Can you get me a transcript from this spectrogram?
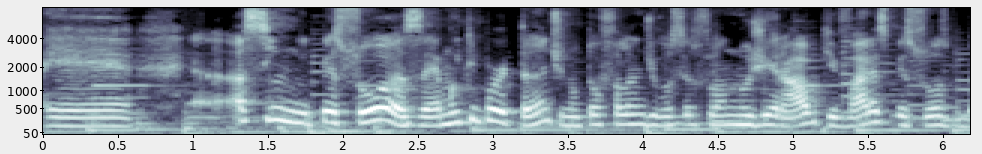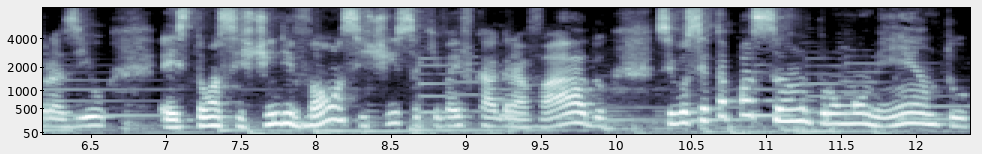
é, assim, pessoas, é muito importante, não estou falando de vocês, estou falando no geral, que várias pessoas do Brasil é, estão assistindo e vão assistir, isso aqui vai ficar gravado. Se você está passando por um momento,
